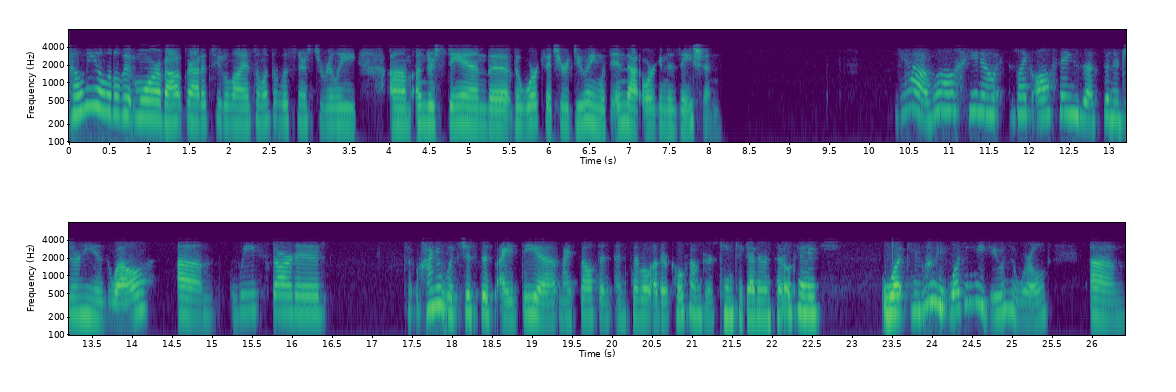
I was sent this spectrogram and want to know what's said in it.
tell me a little bit more about Gratitude Alliance. I want the listeners to really um, understand the the work that you're doing within that organization. Yeah, well, you know, like all things, that's been a journey as well. Um, we started kind of with just this idea. Myself and, and several other co-founders came together and said, "Okay, what can we what can we do in the world?" Um,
